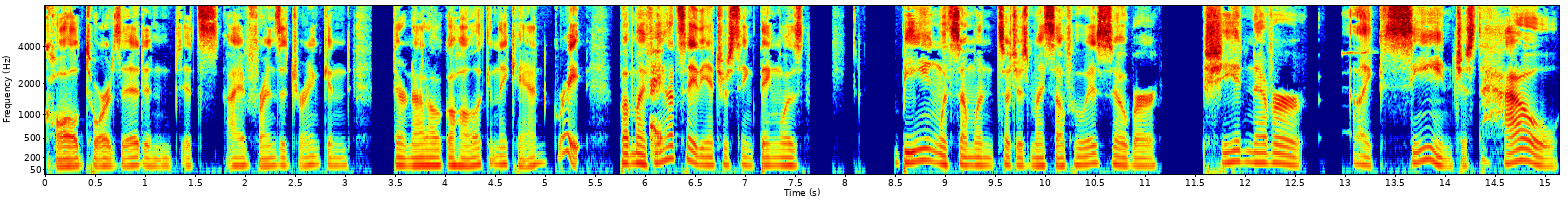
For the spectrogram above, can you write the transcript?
called towards it, and it's I have friends that drink and they're not alcoholic and they can great. But my Right. fiance, the interesting thing was being with someone such as myself who is sober, she had never like seen just how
